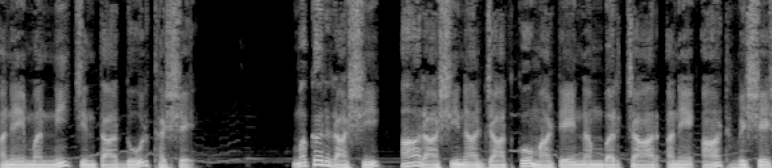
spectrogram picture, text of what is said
અને મનની ચિંતા દૂર થશે. મકર રાશિ આ રાશિના જાતકો માટે નંબર ચાર અને આઠ વિશેષ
